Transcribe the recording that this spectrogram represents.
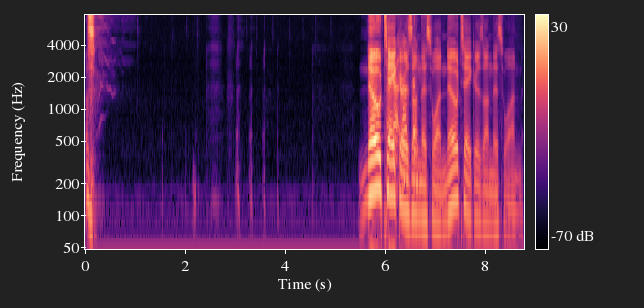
no takers on this one. No takers on this one.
